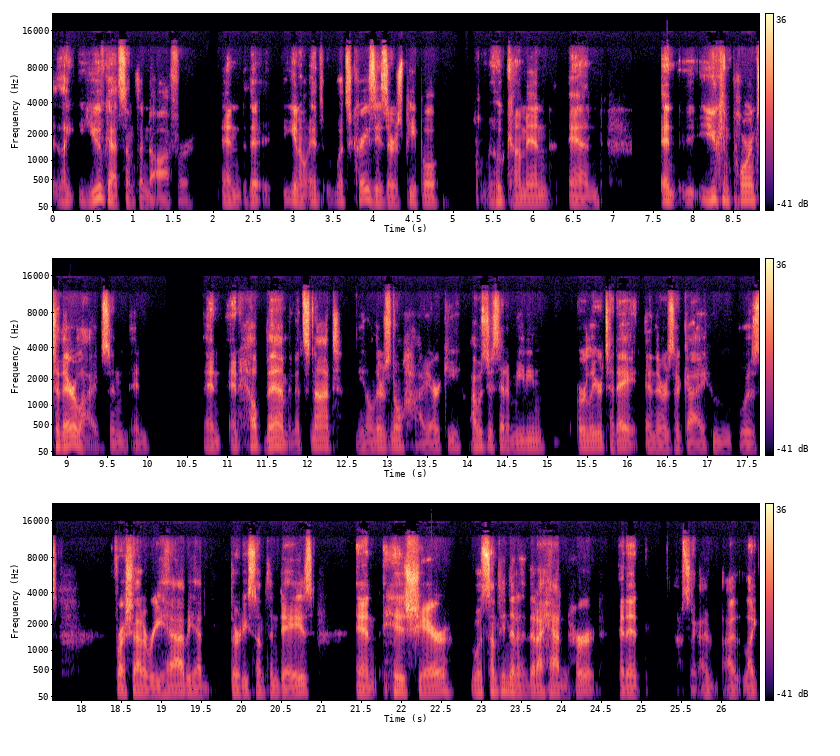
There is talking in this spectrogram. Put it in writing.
like you've got something to offer and the, you know it's what's crazy is there's people who come in and and you can pour into their lives and and and and help them and it's not you know there's no hierarchy. I was just at a meeting earlier today and there's a guy who was fresh out of rehab. He had 30 something days and his share was something that I- that i hadn't heard and it i was like i, I like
